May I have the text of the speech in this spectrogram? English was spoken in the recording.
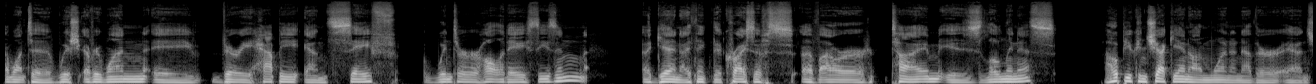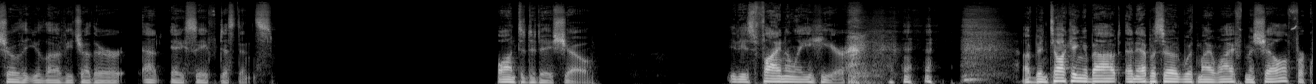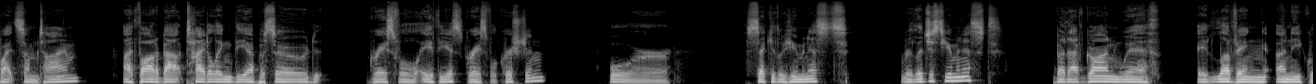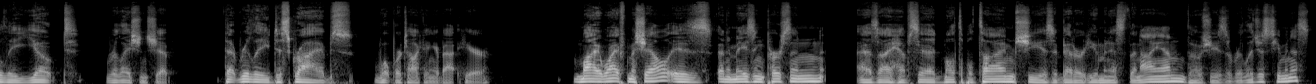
I want to wish everyone a very happy and safe winter holiday season. Again, I think the crisis of our time is loneliness. I hope you can check in on one another and show that you love each other at a safe distance. On to today's show. It is finally here. I've been talking about an episode with my wife, Michelle, for quite some time. I thought about titling the episode Graceful Atheist, Graceful Christian, or Secular Humanist, Religious Humanist, but I've gone with a loving, unequally yoked relationship that really describes what we're talking about here. My wife, Michelle, is an amazing person. As I have said multiple times, she is a better humanist than I am, though she's a religious humanist.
